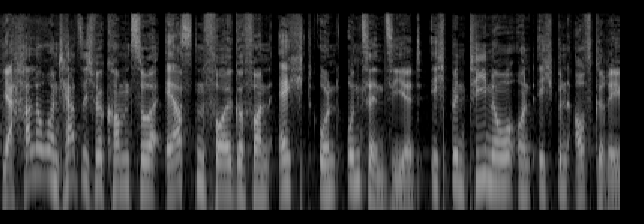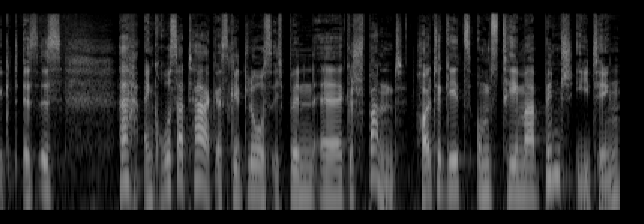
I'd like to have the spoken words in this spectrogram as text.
Ja, hallo und herzlich willkommen zur ersten Folge von Echt und Unzensiert. Ich bin Tino und ich bin aufgeregt. Es ist ah, ein großer Tag. Es geht los. Ich bin äh, gespannt. Heute geht es ums Thema Binge-Eating.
